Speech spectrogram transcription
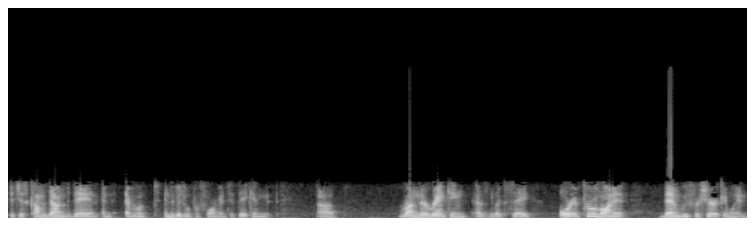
It just comes down to the day and, and everyone's individual performance. If they can uh, run their ranking, as we like to say, or improve on it, then we for sure can win.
